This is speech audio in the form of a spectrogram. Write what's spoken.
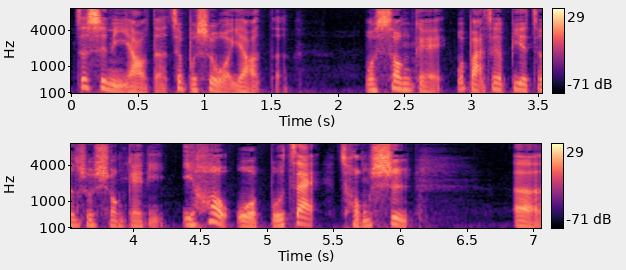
这是你要的，这不是我要的，我送给我把这个毕业证书送给你，以后我不再从事呃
